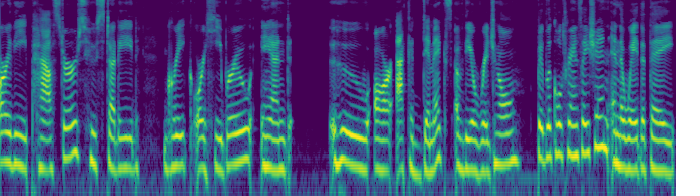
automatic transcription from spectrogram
are the pastors who studied Greek or Hebrew and who are academics of the original biblical translation and the way that they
